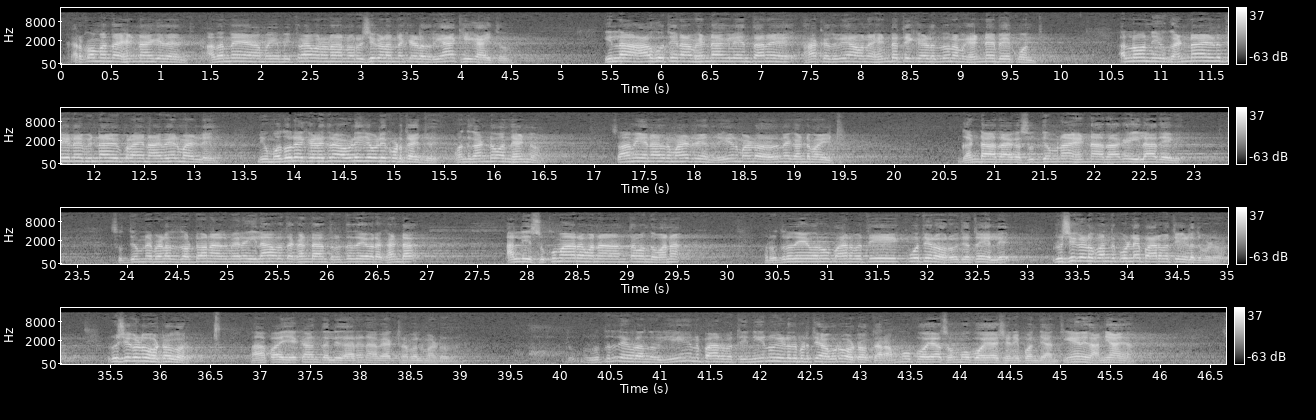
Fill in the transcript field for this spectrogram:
ಕರ್ಕೊಂಬಂದ ಹೆಣ್ಣಾಗಿದೆ ಅಂತ. ಅದನ್ನೇ ಮಿತ್ರಾವರಣ ಅನ್ನೋ ಋಷಿಗಳನ್ನು ಕೇಳಿದ್ರು, ಯಾಕೆ ಹೀಗಾಯಿತು? ಇಲ್ಲ, ಆಹುತಿ ನಾವು ಹೆಣ್ಣಾಗಲಿ ಅಂತಾನೆ ಹಾಕಿದ್ವಿ, ಅವನ ಹೆಂಡತಿ ಕೇಳಿದ್ಲು, ನಮಗೆ ಹೆಣ್ಣೇ ಬೇಕು ಅಂತ. ಅಲ್ಲೋ, ನೀವು ಗಂಡ ಹೆಂಡತಿಲೇ ಭಿನ್ನಾಭಿಪ್ರಾಯ ನಾವೇನು ಮಾಡಲಿ? ನೀವು ಮೊದಲೇ ಕೇಳಿದ್ರೆ ಅವಳಿ ಜವಳಿ ಕೊಡ್ತಾ ಇದ್ವಿ. ಒಂದು ಗಂಡು, ಒಂದು ಹೆಣ್ಣು. ಸ್ವಾಮಿ, ಏನಾದರೂ ಮಾಡ್ರಿ ಅಂದ್ರೆ. ಏನು ಮಾಡೋದು? ಅದನ್ನೇ ಗಂಡ ಮಾಡಿಟ್ರು. ಗಂಡ ಆದಾಗ ಸುದ್ಯುಮ್ನ, ಹೆಣ್ಣಾದಾಗ ಇಲಾದೇವಿ. ಸುದ್ಯುಮ್ನ ಬೆಳೆದು ದೊಡ್ಡವನಾದ ಮೇಲೆ ಇಲಾವೃತ ಖಂಡ ಅಂತ ರುದ್ರದೇವರ ಖಂಡ. ಅಲ್ಲಿ ಸುಕುಮಾರವನ ಅಂತ ಒಂದು ವನ. ರುದ್ರದೇವರು, ಪಾರ್ವತಿ ಕೂತಿರೋರು ಜೊತೆಯಲ್ಲಿ. ಋಷಿಗಳು ಬಂದ ಕೂಡಲೇ ಪಾರ್ವತಿ ಇಳಿದು ಬಿಡೋರು. ಋಷಿಗಳು ಹೊಟ್ಟೋಗೋರು ಪಾಪ ಏಕಾಂತಲ್ಲಿದ್ದಾರೆ ನಾವ್ಯಾಕೆ ಟ್ರಬಲ್ ಮಾಡೋದು? ರುದ್ರದೇವರು ಅಂದರು ಏನು ಪಾರ್ವತಿ, ನೀನು ಇಳಿದು ಬಿಡ್ತೀಯ? ಅವರು ಹೊಟ್ಟೋಗ್ತಾರೆ ಅಮ್ಮು ಪೋಯ, ಸೊಮ್ಮು ಪೋಯ, ಶನಿ ಪಂದ್ಯ ಅಂತ. ಏನಿದೆ ಅನ್ಯಾಯ?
